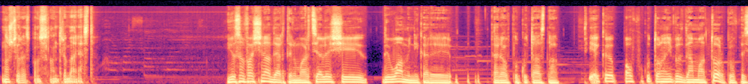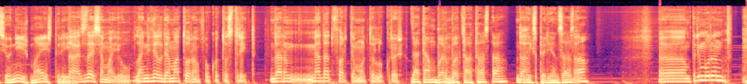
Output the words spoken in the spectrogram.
nu știu răspunsul la întrebarea asta. Eu sunt fascinat de artele marțiale și de oamenii care, care au făcut asta. Fie că au făcut-o la nivel de amator, profesioniști, maestri. Da, îți dai seama, eu la nivel de amator am făcut-o strict. Dar mi-a dat foarte multe lucruri. Dar te-a îmbărbătat asta? Da. Experiența asta? Da. Uh, în primul rând, uh,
